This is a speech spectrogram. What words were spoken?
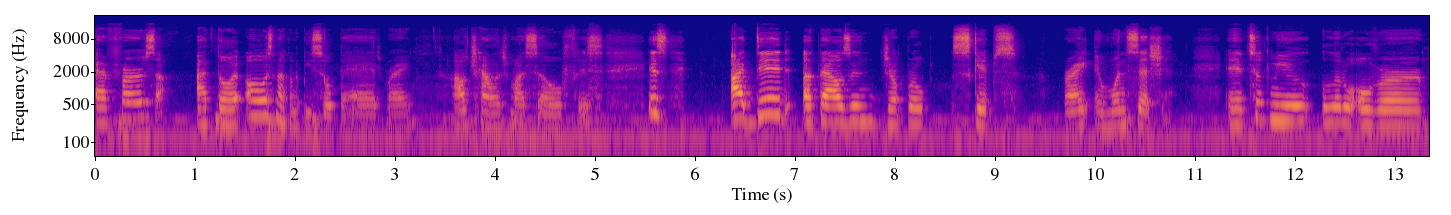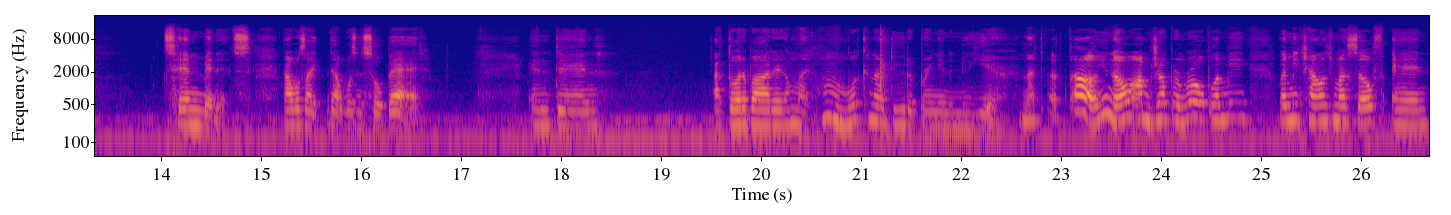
At first, I thought, oh, it's not going to be so bad, right? I'll challenge myself. It's, it's, I did a thousand jump rope skips, right, in one session. And it took me a little over 10 minutes. And I was like, that wasn't so bad. And then I thought about it. I'm like, hmm, what can I do to bring in the new year? And I, oh, you know, I'm jumping rope. Let me let me challenge myself and,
